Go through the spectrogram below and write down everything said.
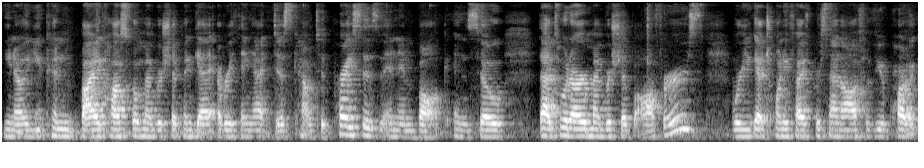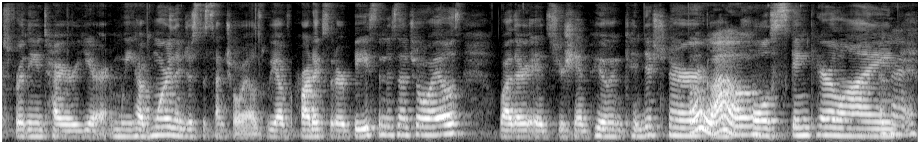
You know, you can buy a Costco membership and get everything at discounted prices and in bulk. And so that's what our membership offers, where you get 25% off of your products for the entire year. And we have more than just essential oils. We have products that are based in essential oils, whether it's your shampoo and conditioner, Oh, wow. um, whole skincare line, Okay.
